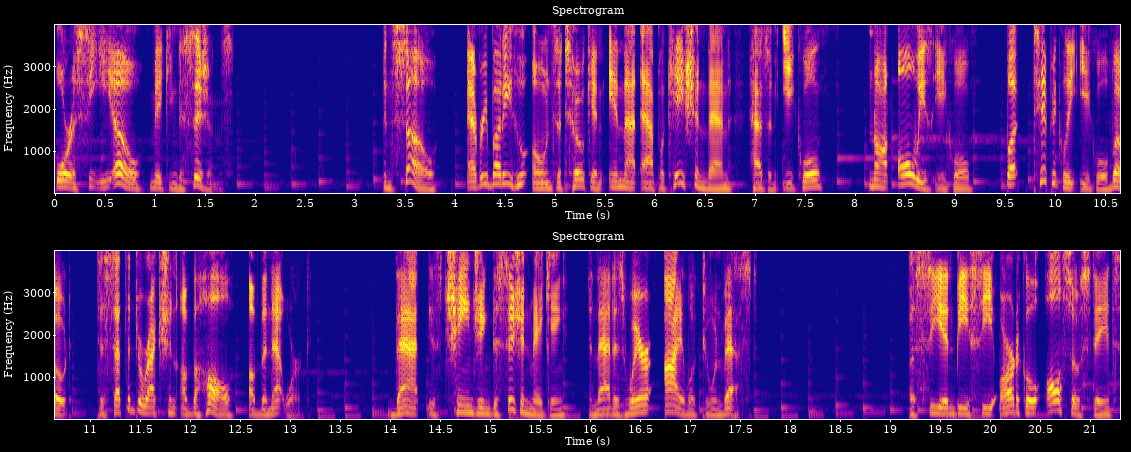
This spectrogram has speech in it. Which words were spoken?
or a CEO making decisions. And so, everybody who owns a token in that application then has an equal, not always equal, but typically equal vote to set the direction of the hull of the network. That is changing decision making, and that is where I look to invest. A CNBC article also states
